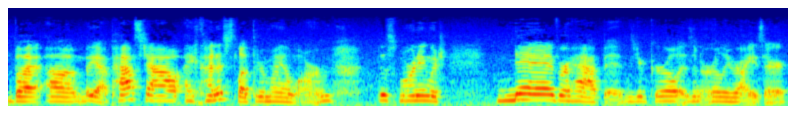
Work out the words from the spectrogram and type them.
But, um, but yeah, passed out. I kind of slept through my alarm this morning, which never happens. Your girl is an early riser.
